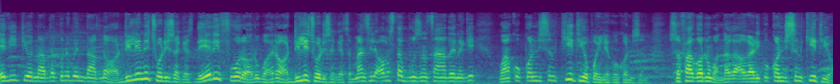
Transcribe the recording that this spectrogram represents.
यदि त्यो दाँतलाई कुनै पनि दाँतलाई हड्डीले नै छोडिसकेको छ धेरै फोहोरहरू भएर हड्डीले छोडिसकेको छ मान्छेले अवस्था बुझ्न चाहँदैन कि उहाँको कन्डिसन के थियो पहिलेको कन्डिसन? सफा गर्नुभन्दा अगाडिको कन्डिसन के थियो?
